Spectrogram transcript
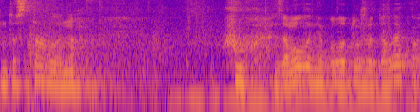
Доставлено. Фух, замовлення було дуже далеко.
